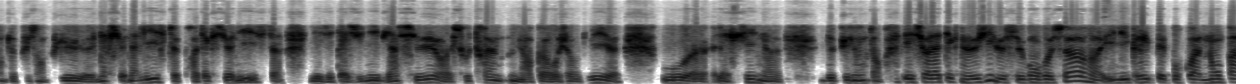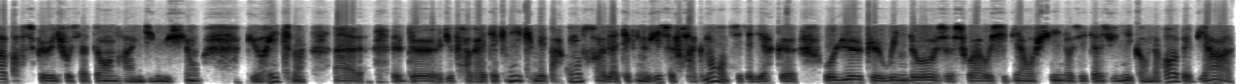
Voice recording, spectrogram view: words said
sont de plus en plus nationalistes, protectionnistes. Les États-Unis, bien sûr, sous Trump, mais encore aujourd'hui, ou la Chine depuis longtemps. Et sur la technologie, le second ressort, il est grippé. Pourquoi? Non pas parce qu'il faut s'attendre à une diminution du rythme hein, de, du progrès technique, mais par contre la technologie se fragmente, c'est-à-dire que au lieu que Windows soit aussi bien en Chine, aux États-Unis qu'en Europe, eh bien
